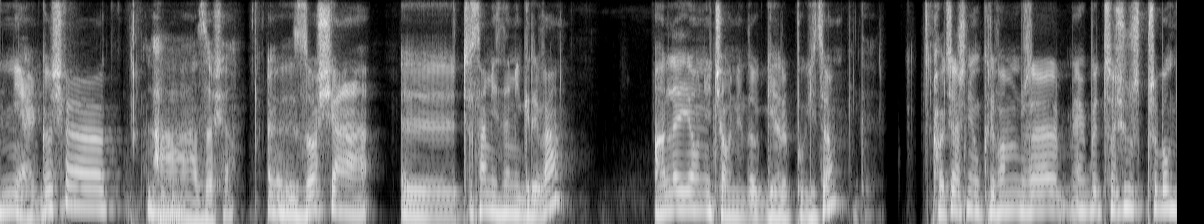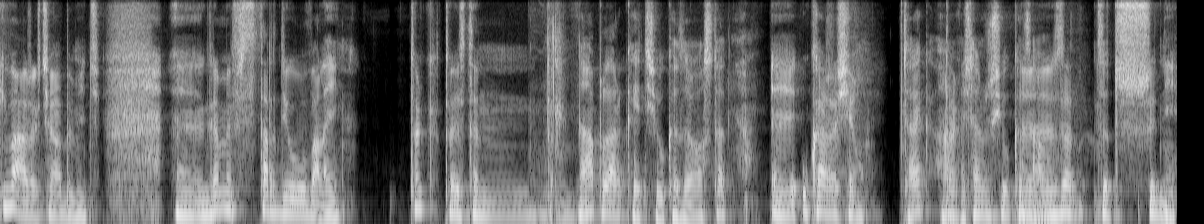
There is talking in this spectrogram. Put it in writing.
Nie, Gosia, A Zosia? e, Zosia czasami z nami grywa, ale ją nie ciągnie do gier póki co. Okej. Chociaż nie ukrywam, że jakby coś już przebąkiwała, że chciałaby mieć. E, gramy w Stardew Valley. Tak? To jest ten... Na Apple Arcade się ukazało ostatnio. E, ukaże się Tak? A, Tak. myślałem, że się ukazało. e, za, za trzy dni.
